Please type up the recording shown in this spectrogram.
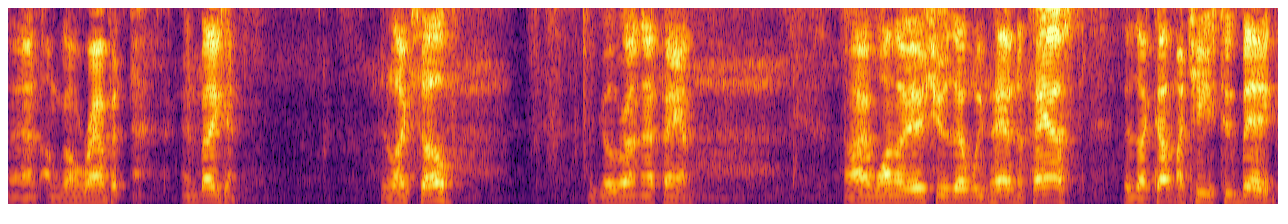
And I'm going to wrap it in bacon. Just like so. It goes right in that pan. Alright, one of the issues that we've had in the past is I cut my cheese too big.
